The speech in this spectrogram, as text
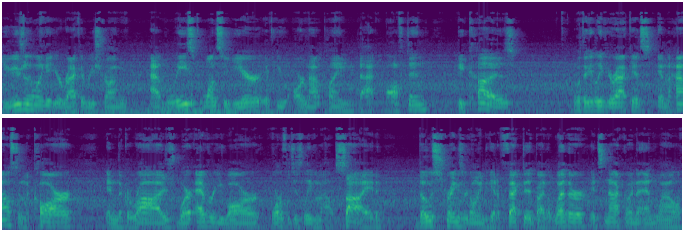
You usually want to get your racket restrung at least once a year if you are not playing that often because whether you leave your rackets in the house, in the car, in the garage, wherever you are, or if you just leave them outside, those strings are going to get affected by the weather. It's not going to end well.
